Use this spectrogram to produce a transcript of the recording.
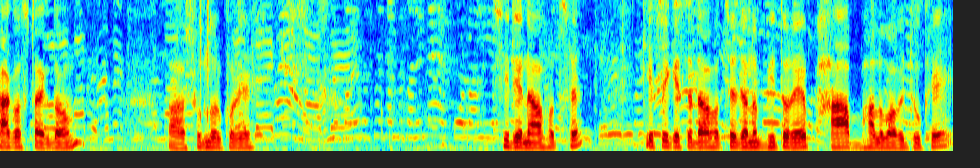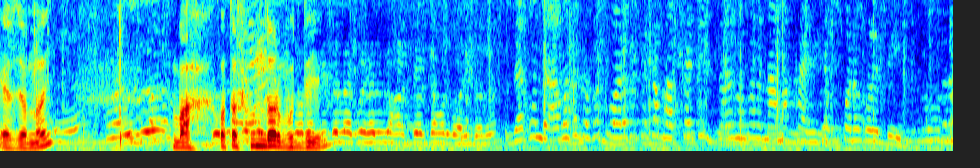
কাগজটা একদম সুন্দর করে ছিঁড়ে নেওয়া হচ্ছে। কেচে কেচে দেওয়া হচ্ছে যেন ভিতরে ভাব ভালোভাবে ঢুকে এর জন্যই। বাহ কত সুন্দর বুদ্ধি দেখুন আমাকে যখন পরে টাকা ভাত খাইতে ইচ্ছা হয় আমাকে নামা খাই হিসাব করে করে দেই এগুলো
